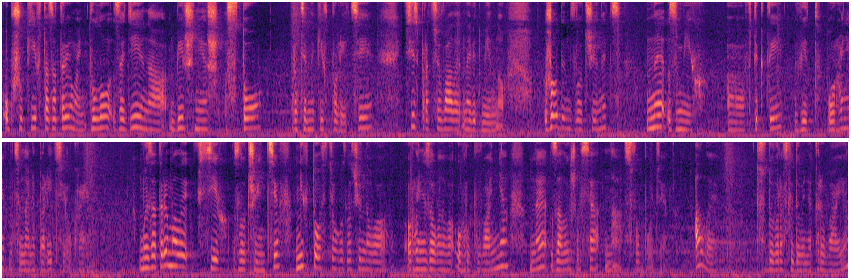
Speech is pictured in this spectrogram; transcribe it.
обшуків та затримань було задіяно більш ніж 100 працівників поліції. Всі спрацювали невідмінно. Жоден злочинець не зміг е, втекти від органів Національної поліції України. Ми затримали всіх злочинців. Ніхто з цього злочинного організованого угрупування не залишився на свободі. Але судове розслідування триває.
